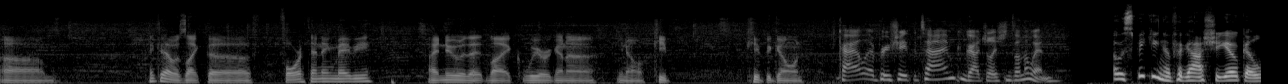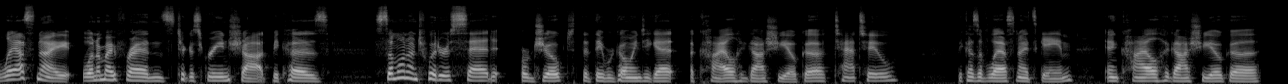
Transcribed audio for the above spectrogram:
Um, I think that was like the fourth inning, maybe. I knew that like we were gonna, you know, keep keep it going. Kyle, I appreciate the time. Congratulations on the win. Oh, speaking of Higashioka, last night one of my friends took a screenshot because someone on Twitter said or joked that they were going to get a Kyle Higashioka tattoo because of last night's game. And Kyle Higashioka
